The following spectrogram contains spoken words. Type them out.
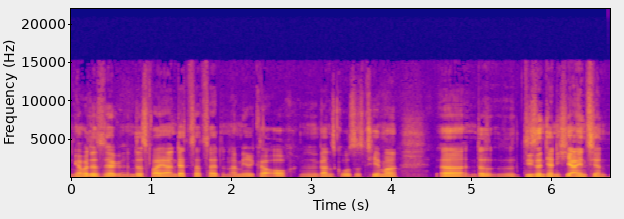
ja, aber das, ist ja, das war ja in letzter Zeit in Amerika auch ein ganz großes Thema. Äh, das, die sind ja nicht die Einzigen.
